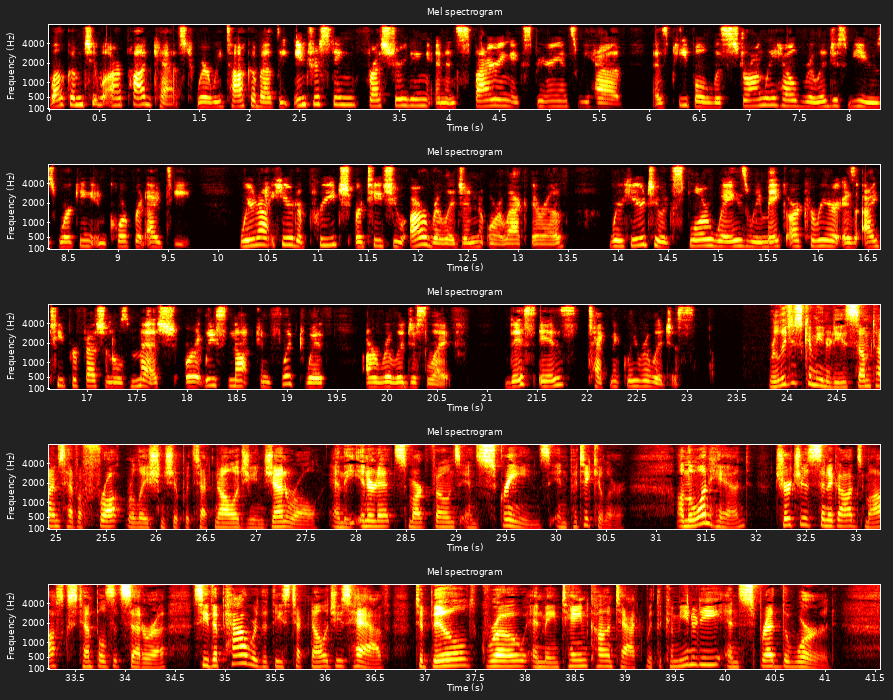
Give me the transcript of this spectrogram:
Welcome to our podcast where we talk about the interesting, frustrating, and inspiring experience we have as people with strongly held religious views working in corporate IT. We're not here to preach or teach you our religion or lack thereof. We're here to explore ways we make our career as IT professionals mesh, or at least not conflict with, our religious life. This is Technically Religious. Religious communities sometimes have a fraught relationship with technology in general, and the internet, smartphones, and screens in particular. On the one hand, churches, synagogues, mosques, temples, etc., see the power that these technologies have to build, grow, and maintain contact with the community and spread the word.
